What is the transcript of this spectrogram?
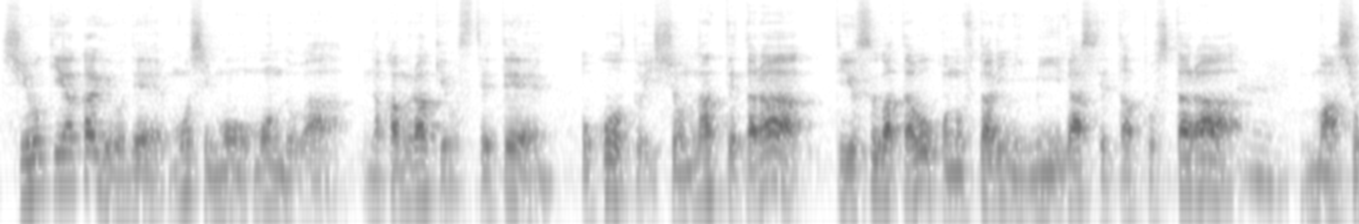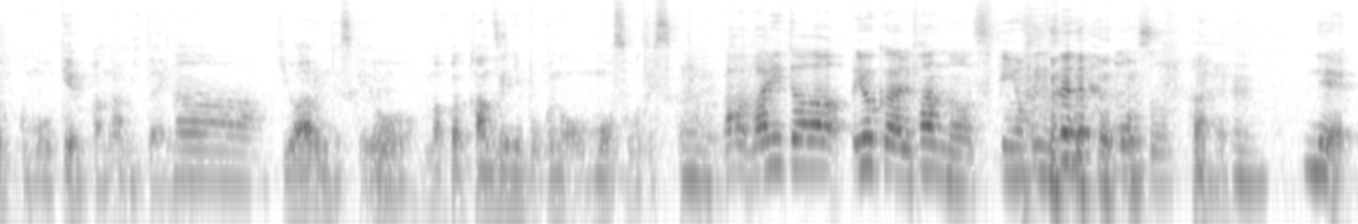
仕置きや家業でもしもモンドが中村家を捨てておこうと一緒になってたらっていう姿をこの2人に見出してたとしたら、まあショックも受けるかなみたいなあ気はあるんですけど、まあこれは完全に僕の妄想ですーから。うん、あ割とよくあるファンのスピンオフの 妄想、はい。うん。で、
